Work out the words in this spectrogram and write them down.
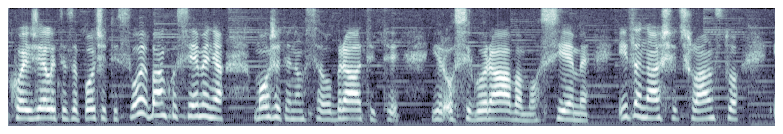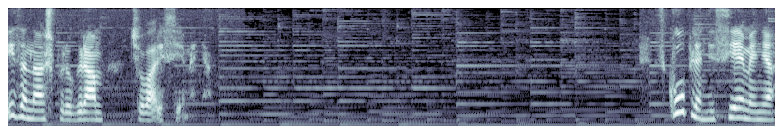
koji želite započeti svoju banku sjemenja možete nam se obratiti jer osiguravamo sjeme i za naše članstvo i za naš program Čuvari sjemenja. Skupljanje sjemenja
